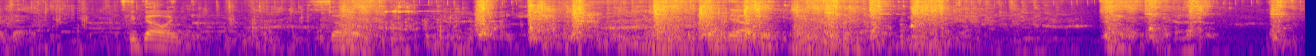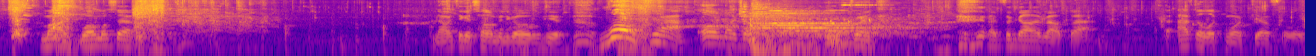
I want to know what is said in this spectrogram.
Okay. Let's keep going. So... On, get out of here. Come on, we're almost there. Now I think it's telling me to go over here. Whoa, crap! Oh my god. I forgot about that. I have to look more carefully.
